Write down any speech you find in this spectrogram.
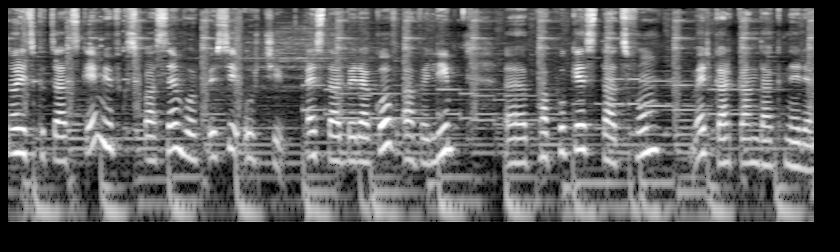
նորից կծածկեմ և կսպասեմ, որպեսի ուրչի։ Այս տարբերակով ավելի փափուկ է ստացվում մեր կարկանդակները։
